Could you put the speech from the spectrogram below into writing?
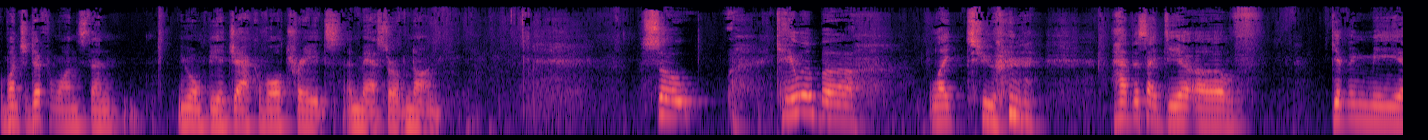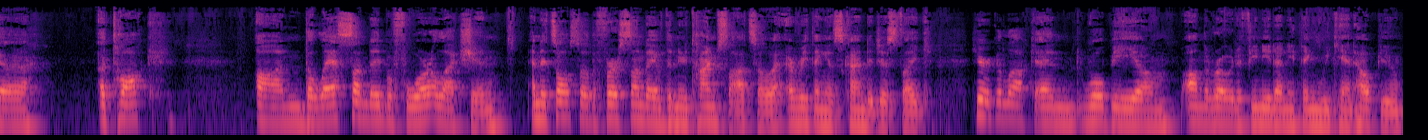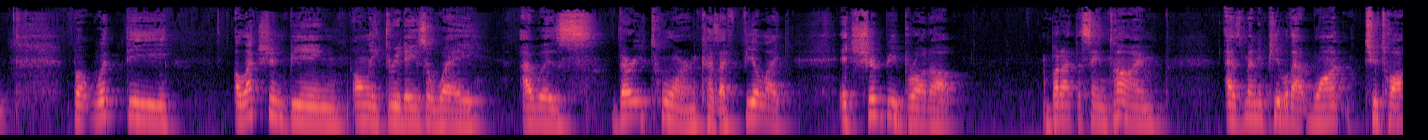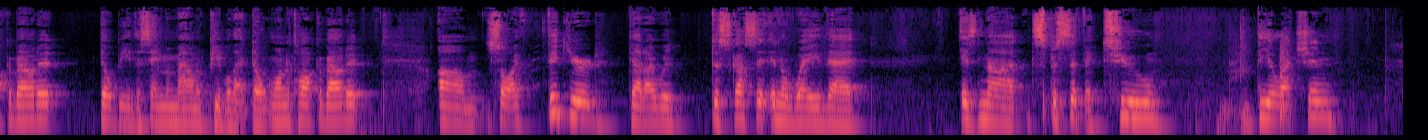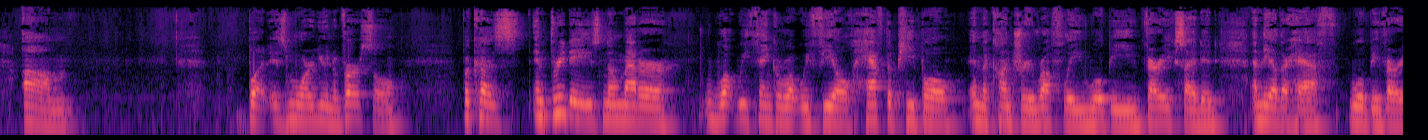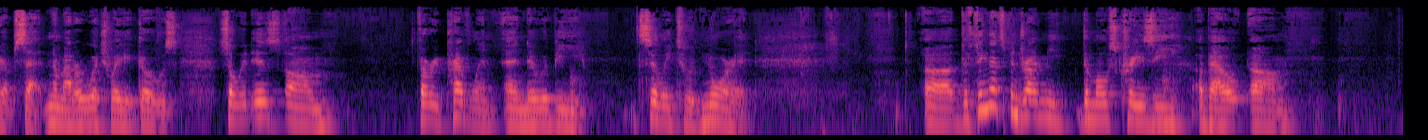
a bunch of different ones, then you won't be a jack of all trades and master of none. So Caleb uh, liked to have this idea of giving me uh, a talk on the last Sunday before election, and it's also the first Sunday of the new time slot, so everything is kind of just like, here, good luck, and we'll be um, on the road. If you need anything, we can't help you. But with the election being only three days away, I was very torn because I feel like it should be brought up, but at the same time, as many people that want to talk about it, there'll be the same amount of people that don't want to talk about it. Um, so I figured that I would discuss it in a way that is not specific to the election, um, but is more universal. Because in three days, no matter what we think or what we feel, half the people in the country roughly will be very excited, and the other half will be very upset, no matter which way it goes. So it is um, very prevalent, and it would be silly to ignore it. Uh, the thing that's been driving me the most crazy about um,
